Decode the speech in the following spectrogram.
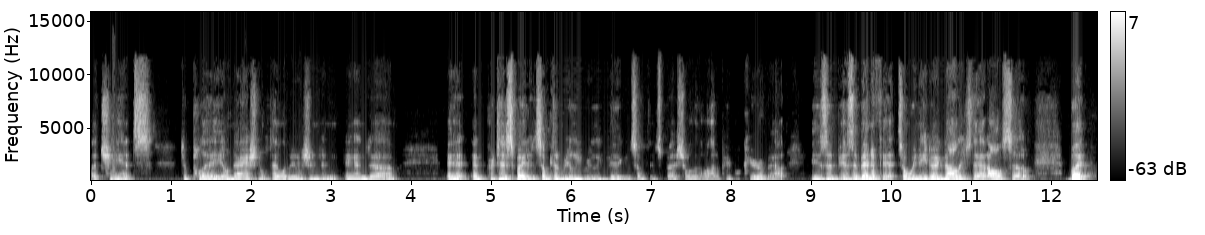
a, chance to play on national television and and, uh, and and participate in something really really big and something special that a lot of people care about is a is a benefit. So we need to acknowledge that also. But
